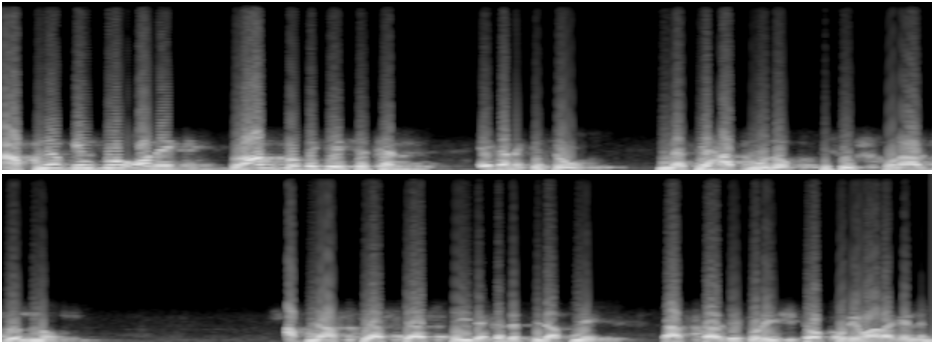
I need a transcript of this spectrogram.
আপনিও কিন্তু অনেক ভ্রান্ত থেকে এসেছেন এখানে কিছু নসিহাতমূলক কিছু শোনার জন্য। আপনি আস্তে আস্তে আস্তেই দেখা যাচ্ছে যে আপনি রাস্তার ভেতরে স্টপ করে মারা গেলেন।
